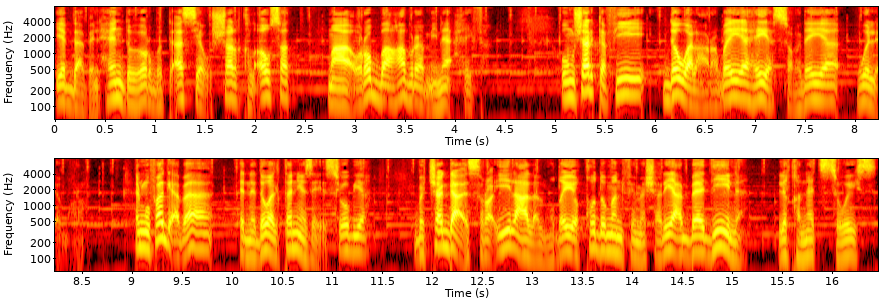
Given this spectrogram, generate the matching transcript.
يبدأ بالهند ويربط آسيا والشرق الأوسط مع أوروبا عبر ميناء حيفا. ومشاركة فيه دول عربية هي السعودية والإمارات. المفاجأة بقى إن دول تانية زي إثيوبيا بتشجع إسرائيل على المضي قدما في مشاريع بديلة لقناة السويس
